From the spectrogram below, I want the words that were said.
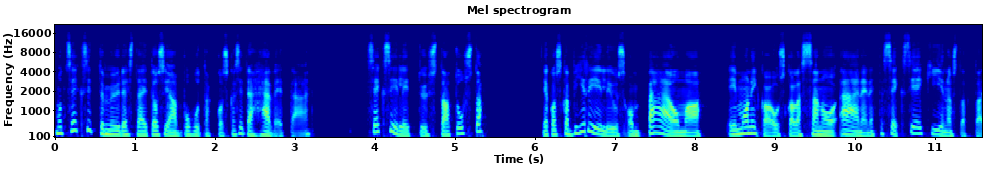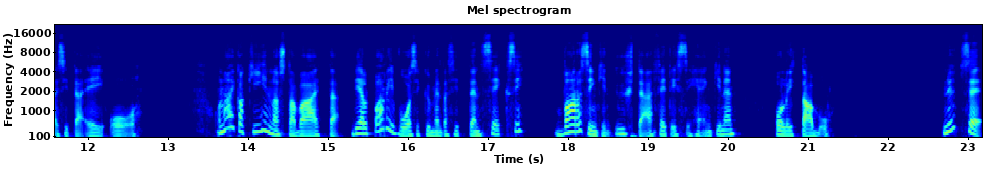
Mutta seksittömyydestä ei tosiaan puhuta, koska sitä hävetään. Seksiin liittyy statusta, ja koska virilius on pääomaa, ei monikaan uskalla sanoa äänen, että seksi ei kiinnosta tai sitä ei oo. On aika kiinnostavaa, että vielä pari vuosikymmentä sitten seksi, varsinkin yhtään fetissihenkinen, oli tabu – nyt se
